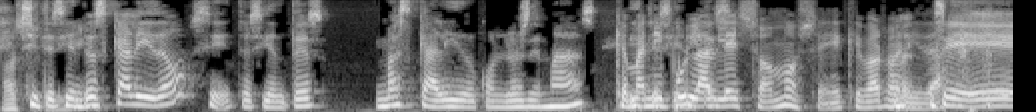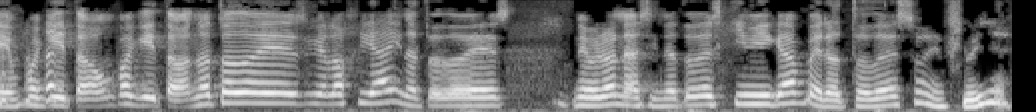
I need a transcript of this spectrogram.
¿Ah, si te sientes cálido, sí, te sientes más cálido con los demás. Qué manipulables sientes- somos, ¿eh? Qué barbaridad. Sí, un poquito, un poquito. No todo es biología y no todo es neuronas y no todo es química, pero todo eso influye.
